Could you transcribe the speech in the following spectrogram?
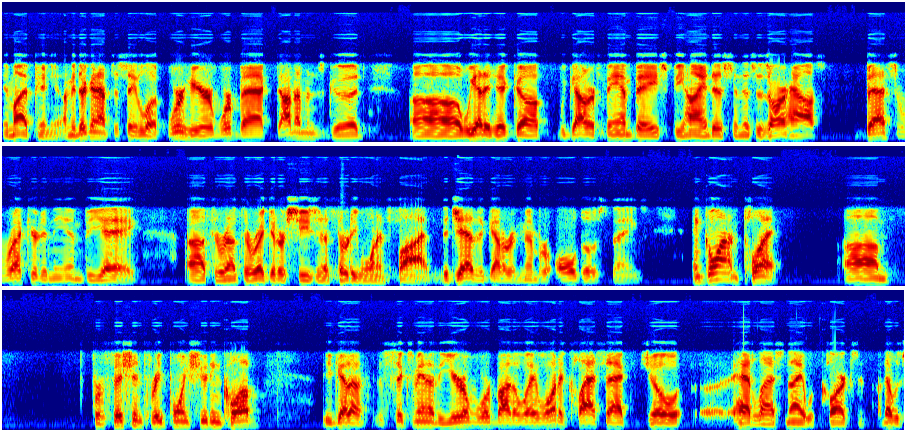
in my opinion. I mean, they're going to have to say, look, we're here. We're back. Donovan's good. Uh, we had a hiccup. We got our fan base behind us, and this is our house. Best record in the NBA uh, throughout the regular season of 31 and 5. The Jazz have got to remember all those things and go out and play. Um, proficient three-point shooting club. You got a the six man of the year award, by the way. What a class act Joe uh, had last night with Clarkson. That was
